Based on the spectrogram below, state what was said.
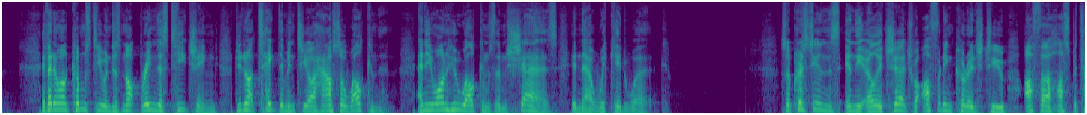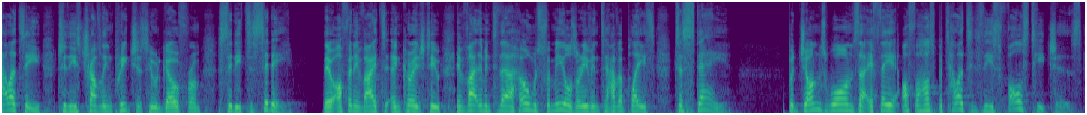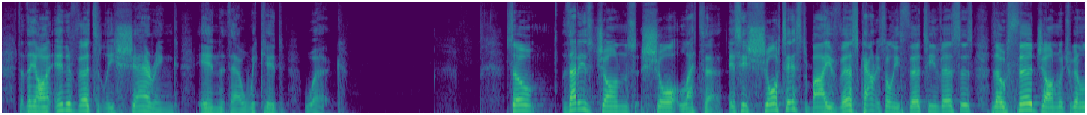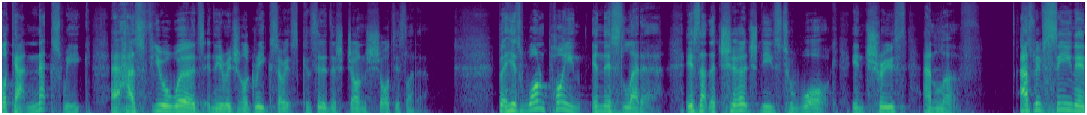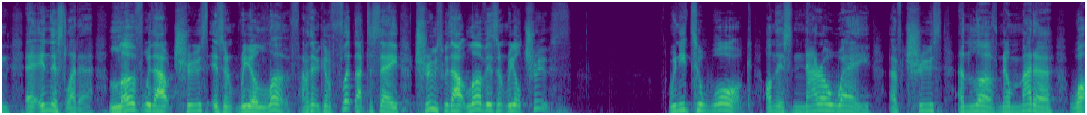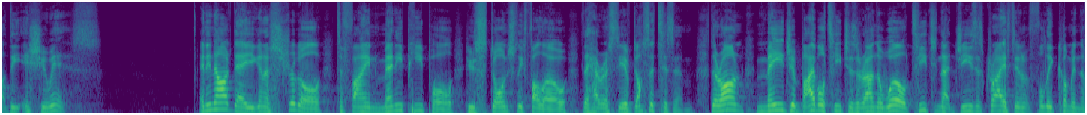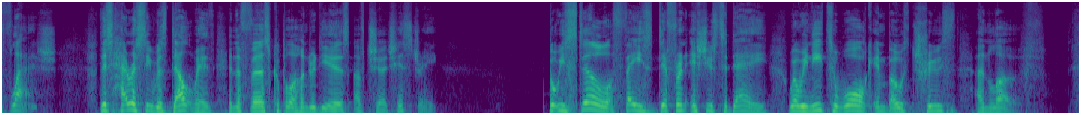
If anyone comes to you and does not bring this teaching, do not take them into your house or welcome them. Anyone who welcomes them shares in their wicked work. So, Christians in the early church were often encouraged to offer hospitality to these traveling preachers who would go from city to city. They were often invite, encouraged to invite them into their homes for meals or even to have a place to stay. But John's warns that if they offer hospitality to these false teachers, that they are inadvertently sharing in their wicked work. So, that is John's short letter. It's his shortest by verse count. It's only 13 verses, though 3rd John, which we're going to look at next week, uh, has fewer words in the original Greek, so it's considered this John's shortest letter. But his one point in this letter is that the church needs to walk in truth and love. As we've seen in, uh, in this letter, love without truth isn't real love. And I think we can flip that to say truth without love isn't real truth. We need to walk on this narrow way of truth and love, no matter what the issue is. And in our day, you're going to struggle to find many people who staunchly follow the heresy of Docetism. There aren't major Bible teachers around the world teaching that Jesus Christ didn't fully come in the flesh. This heresy was dealt with in the first couple of hundred years of church history. But we still face different issues today where we need to walk in both truth and love.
